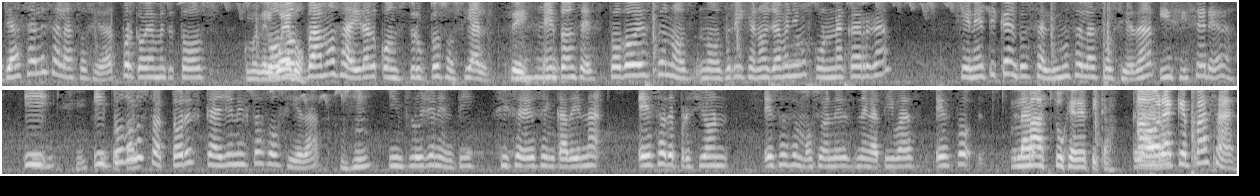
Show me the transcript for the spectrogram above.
ya sales a la sociedad, porque obviamente todos, Como todos huevo. vamos a ir al constructo social. Sí. Entonces, todo esto nos, nos rige, ¿no? Ya venimos con una carga genética, entonces salimos a la sociedad Y sí se hereda. y, Sí, y todos los factores que hay en esta sociedad influyen en ti. Si se desencadena esa depresión, esas emociones negativas, esto... la- Más tu genética. Claro. Ahora, ¿qué pasa?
